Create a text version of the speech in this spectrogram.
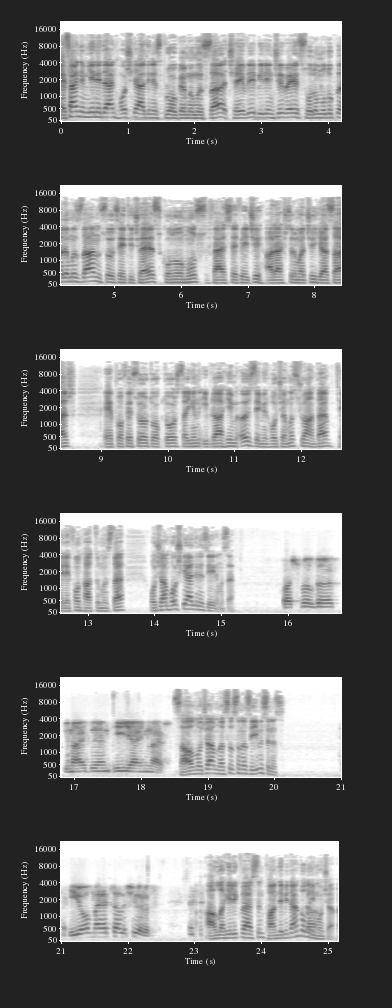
Efendim yeniden hoş geldiniz programımızda. Çevre bilinci ve sorumluluklarımızdan söz edeceğiz. Konuğumuz felsefeci, araştırmacı, yazar, e, Profesör Doktor Sayın İbrahim Özdemir hocamız şu anda telefon hattımızda. Hocam hoş geldiniz yayınımıza. Hoş bulduk. Günaydın. İyi yayınlar. Sağ olun hocam. Nasılsınız? iyi misiniz? İyi olmaya çalışıyoruz. Allah iyilik versin. Pandemiden dolayı mı hocam?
